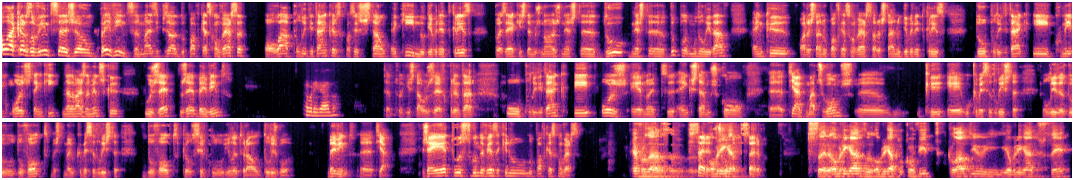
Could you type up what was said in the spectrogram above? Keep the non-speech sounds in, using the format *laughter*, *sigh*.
Olá, caros ouvintes, sejam bem-vindos a mais episódio do Podcast Conversa. Olá, Polititankers, que vocês estão aqui no Gabinete de Crise. Pois é, aqui estamos nós nesta, du, nesta dupla modalidade em que, ora está no Podcast Conversa, ora está no Gabinete de Crise do Polititank e comigo hoje tem aqui nada mais nada menos que o José. José, bem-vindo. Obrigado. Portanto, aqui está o José a representar o Polititank e hoje é a noite em que estamos com uh, Tiago Matos Gomes, uh, que é o cabeça de lista, o líder do, do Volt, mas também o cabeça de lista do Volt pelo Círculo Eleitoral de Lisboa. Bem-vindo, uh, Tiago. Já é a tua segunda vez aqui no, no Podcast Conversa. É verdade. Terceira, obrigado. Desculpa, terceira. Terceira. Obrigado, obrigado pelo convite, Cláudio, e obrigado, José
